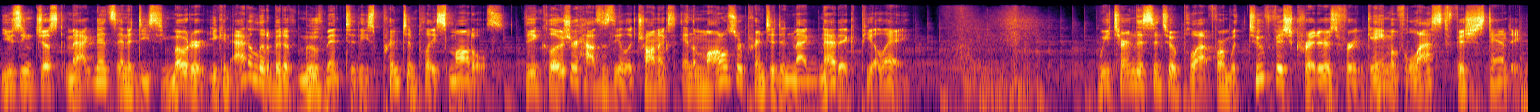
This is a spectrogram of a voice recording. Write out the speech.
Using just magnets and a DC motor, you can add a little bit of movement to these print-in-place models. The enclosure houses the electronics and the models are printed in magnetic PLA. We turned this into a platform with two fish critters for a game of last fish standing.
